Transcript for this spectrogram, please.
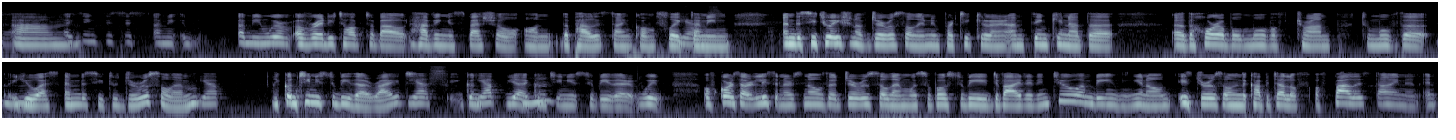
Yeah. Um, I think this is. I mean. I mean, we've already talked about having a special on the Palestine conflict. Yes. I mean, and the situation of Jerusalem in particular. I'm thinking at the uh, the horrible move of Trump to move the mm-hmm. U.S. embassy to Jerusalem. Yep. It continues to be there, right? Yes. Con- yep. Yeah, mm-hmm. it continues to be there. We, of course, our listeners know that Jerusalem was supposed to be divided in two and being, you know, is Jerusalem the capital of, of Palestine, and, and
